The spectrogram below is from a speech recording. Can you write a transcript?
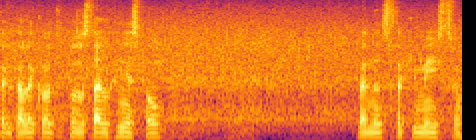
tak daleko od pozostałych nie spał. Będąc w takim miejscu.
